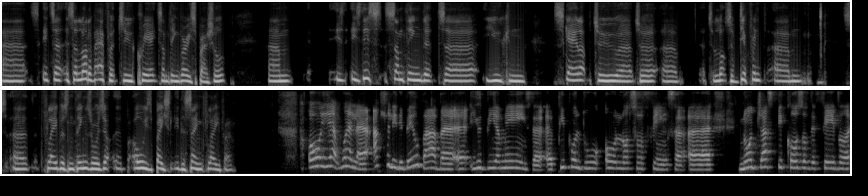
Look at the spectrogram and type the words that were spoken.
uh, it's a it's a lot of effort to create something very special. Um, is is this something that uh, you can scale up to uh, to uh, to lots of different um, uh, flavors and things, or is it always basically the same flavor? Oh yeah, well, uh, actually, the baobab, uh, uh you'd be amazed. Uh, people do all lots of things, uh, uh, not just because of the favor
